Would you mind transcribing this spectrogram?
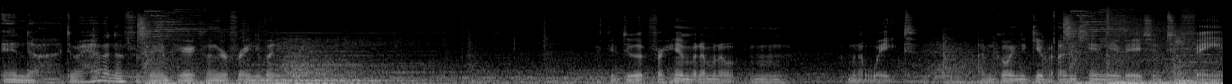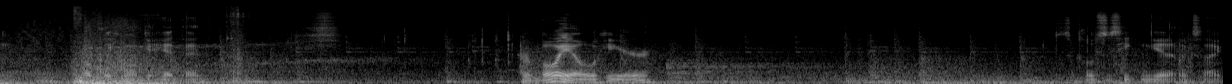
And uh, do I have enough of vampiric hunger for anybody? Could do it for him, but I'm gonna mm, I'm gonna wait. I'm going to give uncanny evasion to Fane. Hopefully he won't get hit then. Herboyo here. As close as he can get, it looks like.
